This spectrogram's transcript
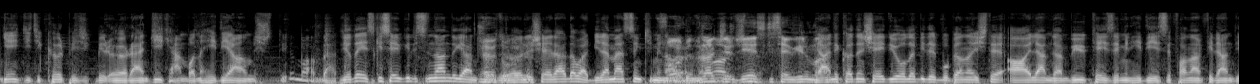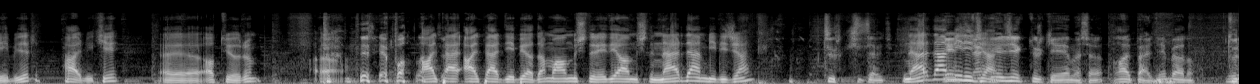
gencecik körpecik bir öğrenciyken bana hediye almış diyor mu haber? Ya da eski sevgilisinden de gelmiş Evet, olabilir. Öyle şeyler de var. Bilemezsin kimin Zor aldığını. Roger diye eski sevgilim var. Yani kadın şey diyor olabilir. Bu bana işte ailemden büyük teyzemin hediyesi falan filan diyebilir. Halbuki e, atıyorum? Alper Alper diye bir adam almıştır, hediye almıştır. Nereden bileceğim? Türk güzel. Nereden Gençler bileceğim? gelecek Türkiye'ye mesela. Alper diye bir adam. Tur,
